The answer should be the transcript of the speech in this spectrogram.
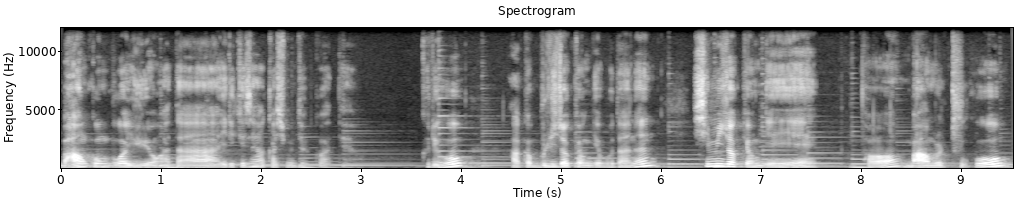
마음 공부가 유용하다 이렇게 생각하시면 될 것 같아요 그리고 아까 물리적 경계보다는 심리적 경계에 더 마음을 두고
